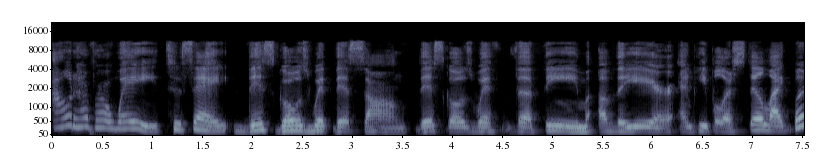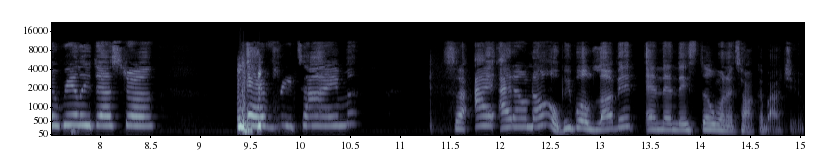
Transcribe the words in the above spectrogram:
out of her way to say this goes with this song. This goes with the theme of the year and people are still like but really destra? Every time so I I don't know. People love it and then they still want to talk about you.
